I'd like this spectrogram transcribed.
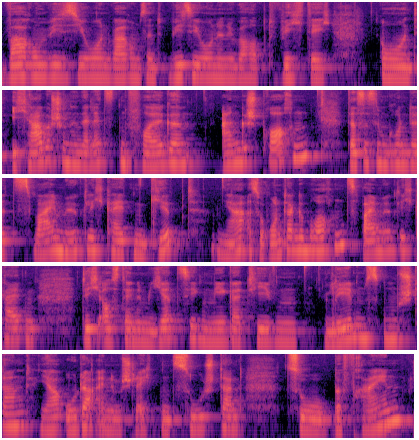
Warum Vision? Warum sind Visionen überhaupt wichtig? Und ich habe schon in der letzten Folge angesprochen, dass es im Grunde zwei Möglichkeiten gibt, ja, also runtergebrochen, zwei Möglichkeiten, dich aus deinem jetzigen negativen Lebensumstand, ja, oder einem schlechten Zustand zu befreien,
